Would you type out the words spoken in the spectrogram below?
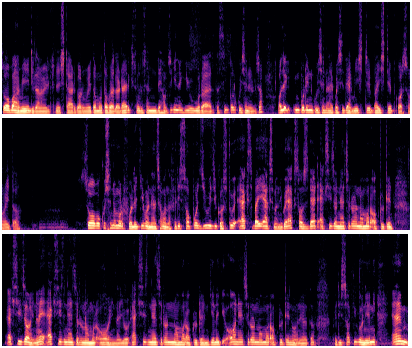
सो अब हामी ढिला नगरिकन स्टार्ट गरौँ है त। म तपाईँहरूलाई डाइरेक्ट सोल्युसन देखाउँछु किनकि यो कुराहरू त सिम्पल क्वेसनहरू छ। अलिक इम्पोर्टेन्ट क्वेसन आएपछि चाहिँ हामी स्टेप बाई स्टेप गर्छौँ है त। सो अब क्वेसन नम्बर फोरले के भनेको छ भन्दाखेरि suppose U is equals to X by X भनेको X has that X is a natural number up to ten X is होइन है एक्स इज नेचुरल नम्बर अ होइन यो X is natural number up to ten किनकि a natural number up to ten भनेको त फेरि सकिगयो नि अनि एम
